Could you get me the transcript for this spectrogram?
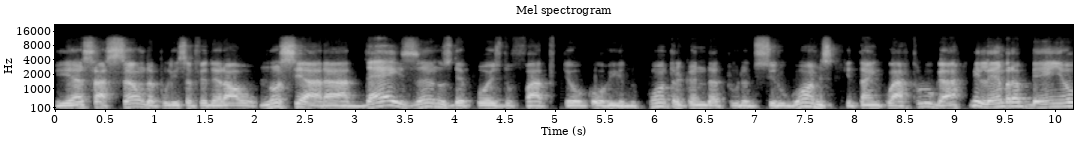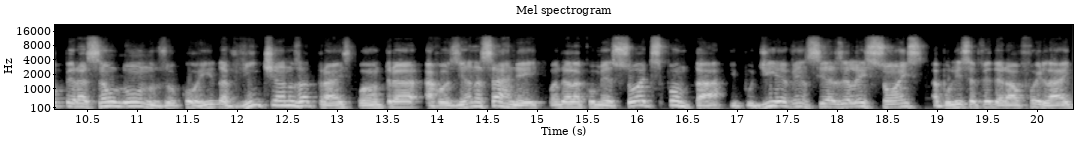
e essa ação da Polícia Federal no Ceará, dez anos depois do fato ter ocorrido contra a candidatura do Ciro Gomes, que está em quarto lugar, me lembra bem a Operação Lunos, ocorrida 20 anos atrás contra a Rosiana Sarney, quando ela começou a despontar e podia vencer as eleições, a Polícia Federal foi lá e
